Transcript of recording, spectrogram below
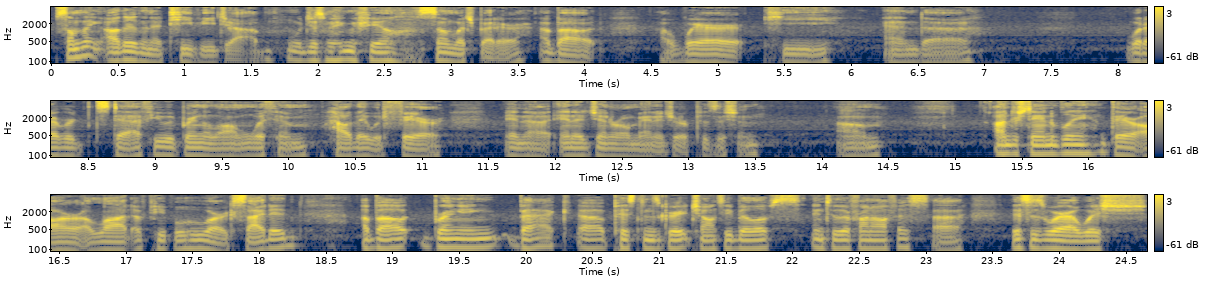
something other than a TV job would just make me feel so much better about uh, where he and uh, whatever staff he would bring along with him, how they would fare in a in a general manager position. Um, understandably, there are a lot of people who are excited about bringing back uh, Pistons great Chauncey Billups into the front office. Uh, this is where I wish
